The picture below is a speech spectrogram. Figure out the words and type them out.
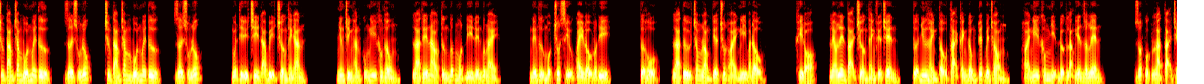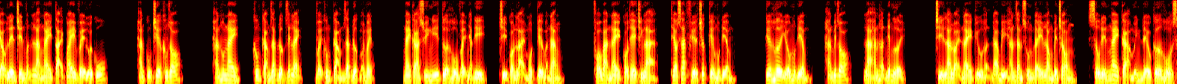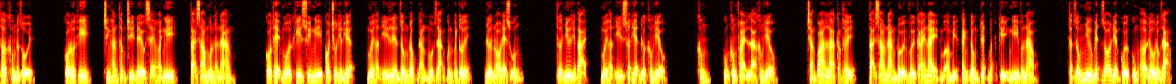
chương tám trăm bốn mươi 844, rơi xuống lúc. Chương tám trăm bốn mươi 844, rơi xuống lúc. Nguyễn thị chi đã bị trường thành ăn. Nhưng chính hắn cũng nghĩ không thông là thế nào từng bước một đi đến bước này. Nếm thử một chút xíu quay đầu vớt đi. Tựa hồ là từ trong lòng kia chút hoài nghi bắt đầu. Khi đó leo lên tại trường thành phía trên tựa như hành tẩu tại cánh đồng tuyết bên trong hoài nghi không nhịn được lặng yên dâng lên. Rốt cuộc là tại trèo lên trên vẫn là ngay tại quay về lối cũ. Hắn cũng chia không rõ. Hắn hôm nay không cảm giác được rét lạnh vậy không cảm giác được mọi mệt. Ngay cả suy nghĩ tựa hồ vậy nhặt đi chỉ còn lại một tia bản năng phó bản này có thể chính là, theo sát phía trước kia một điểm. Kia hơi yếu một điểm, hắn biết rõ, là hắn hận nhất người. Chỉ là loại này cựu hận đã bị hắn dằn xuống đáy lòng bên trong, sâu đến ngay cả mình đều cơ hồ sở không được rồi. Có đôi khi, chính hắn thậm chí đều sẽ hoài nghi, tại sao muốn hận nàng. Có thể mỗi khi suy nghĩ có chút hiện hiện, mới hận ý liền giống độc đằng một dạng quấn quanh tới, đưa nó đẻ xuống. T h ư ợ n h ư hiện tại, mới hận ý xuất hiện được không hiểu. Không, cũng không phải là không hiểu. Chẳng qua là cảm thấy, tại sao nàng đối với cái này mở mịt cánh đồng tuyết bất kỳ nghi vấn nào. Thật giống như biết rõ điểm cuối cùng ở đâu đồng dạng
